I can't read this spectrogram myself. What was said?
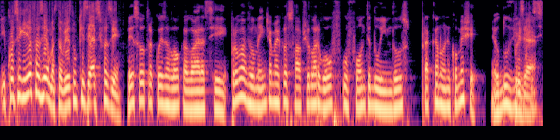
e conseguiria fazer, mas talvez não quisesse fazer. Pensa outra coisa louca agora, se provavelmente a Microsoft largou o fonte do Windows para Canonical mexer. Eu duvido é. que,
